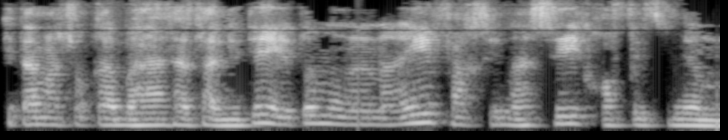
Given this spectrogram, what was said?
kita masuk ke bahasa selanjutnya yaitu mengenai vaksinasi COVID-19.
